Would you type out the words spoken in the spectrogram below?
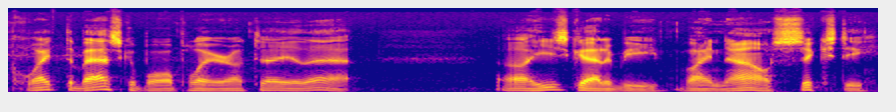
Quite the basketball player, I'll tell you that. Uh, he's got to be by now 60,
